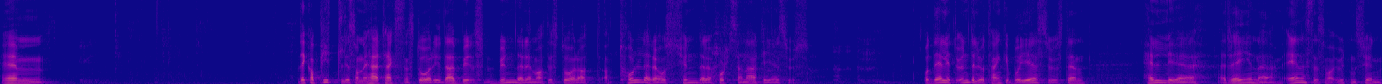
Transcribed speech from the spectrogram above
Um, det kapitlet som denne teksten står i, der begynner det med at det står at, at tollere og syndere holdt seg nær til Jesus. Og Det er litt underlig å tenke på Jesus, den hellige, rene, eneste som var uten synd,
